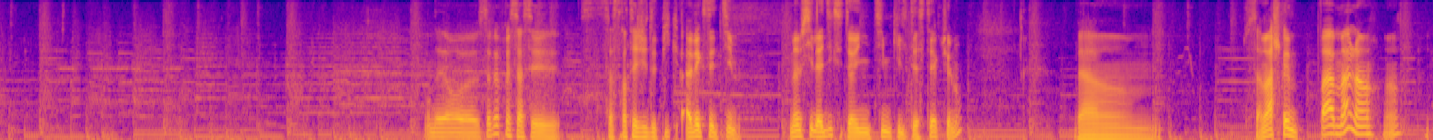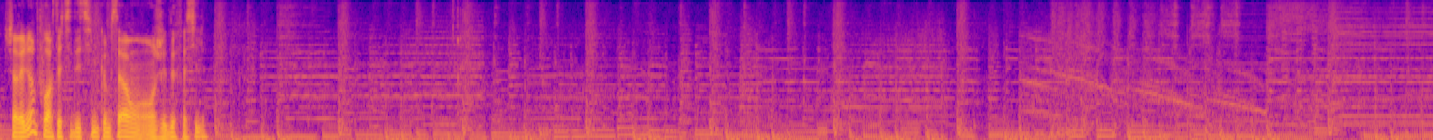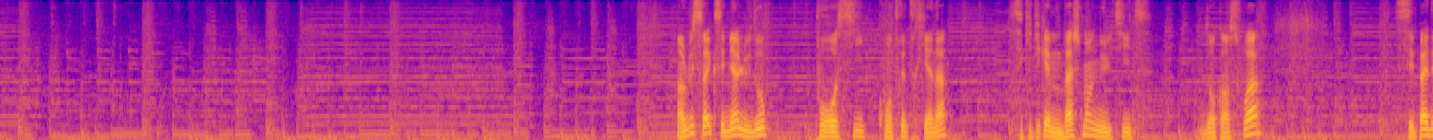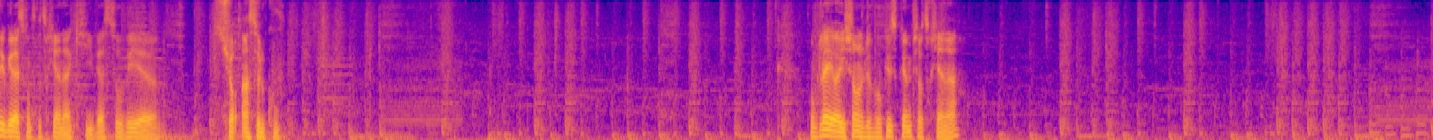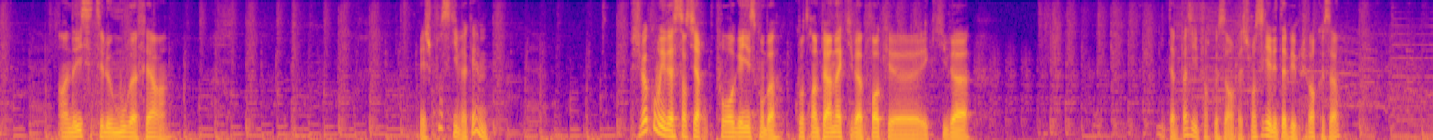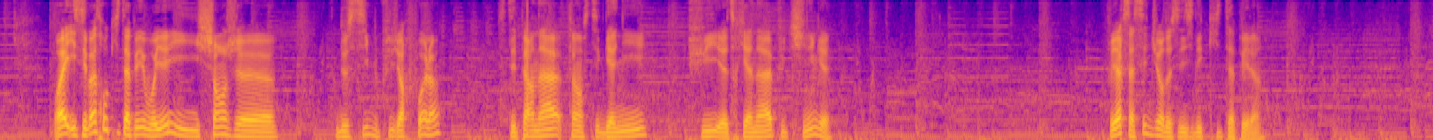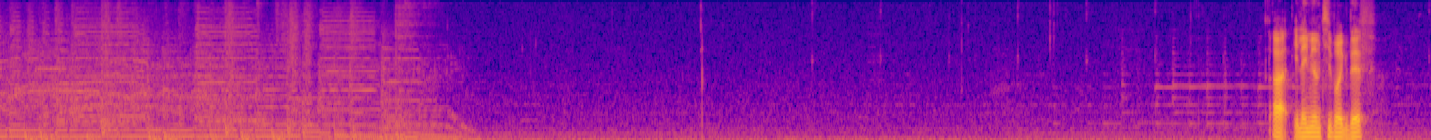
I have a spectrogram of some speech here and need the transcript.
Euh, c'est à peu près ça, sa stratégie de pick avec cette team. Même s'il a dit que c'était une team qu'il testait actuellement. Ben. Ça marche quand même pas mal, hein. hein. J'aimerais bien pouvoir tester des teams comme ça en G2 facile. En plus, c'est vrai que c'est bien Ludo pour aussi contrer Triana. C'est qu'il fait quand même vachement de multi Donc en soi, c'est pas dégueulasse contre Triana qui va sauver euh, sur un seul coup. Donc là, il change de focus quand même sur Triana. En avis, c'était le move à faire. Mais je pense qu'il va quand même je sais pas comment il va sortir pour gagner ce combat. Contre un Perna qui va proc euh, et qui va... Il tape pas si fort que ça en fait. Je pensais qu'il allait taper plus fort que ça. Ouais, il sait pas trop qui taper. Vous voyez, il change euh, de cible plusieurs fois là. C'était Perna, enfin c'était Gagny, puis euh, Triana, puis Chining. Faut dire que c'est assez dur de se décider qui taper là. Ah, il a mis un petit break def.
